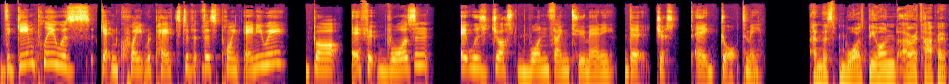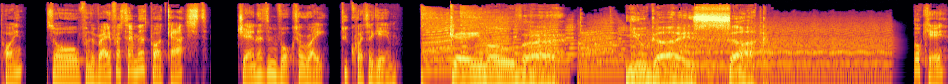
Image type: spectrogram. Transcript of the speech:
The gameplay was getting quite repetitive at this point anyway, but if it wasn't, it was just one thing too many that just it got to me. And this was beyond our tap out point. So, for the very first time in this podcast, Jen has invoked her right to quit a game. Game over. You guys suck. Okay,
